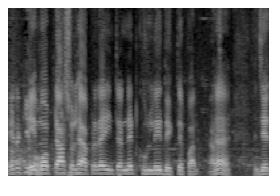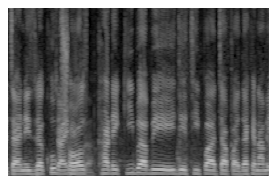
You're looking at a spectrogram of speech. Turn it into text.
এটা কি এই মপ? মপটা আসলে আপনারা ইন্টারনেট খুললেই দেখতে পান হ্যাঁ? যে চাইনিজরা খুব সহজ খাটে কীভাবে এই যে চিপা চাপায় দেখেন আমি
